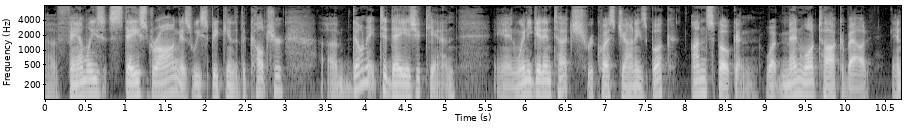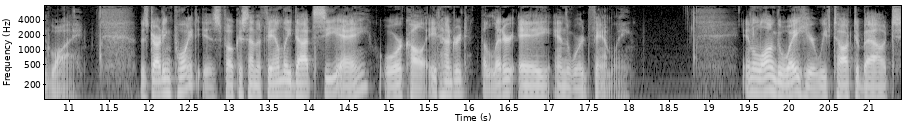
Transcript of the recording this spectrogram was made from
uh, families stay strong, as we speak into the culture. Um, donate today as you can. And when you get in touch, request Johnny's book, Unspoken What Men Won't Talk About and Why. The starting point is focusonthefamily.ca or call 800 the letter A and the word family. And along the way here, we've talked about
